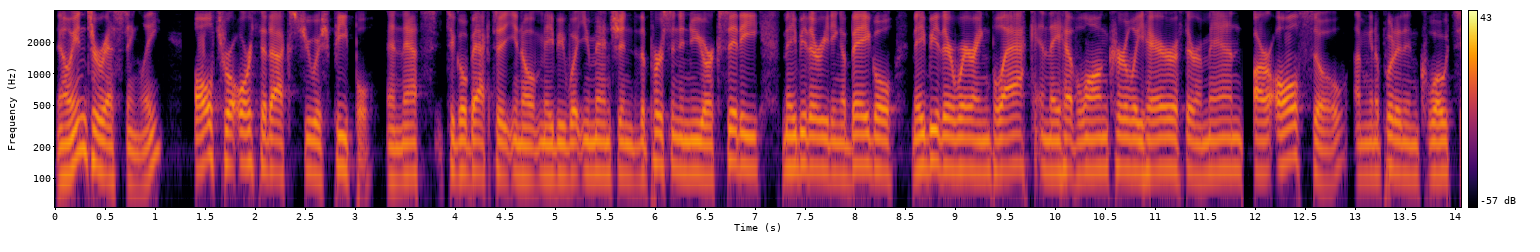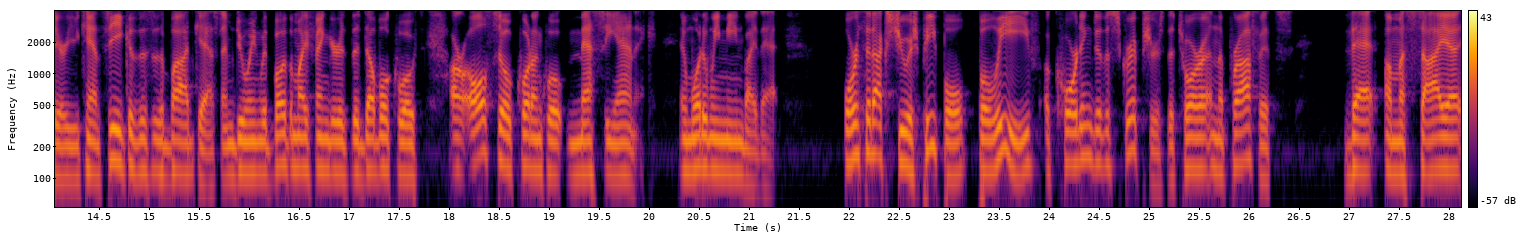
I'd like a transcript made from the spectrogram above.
Now, interestingly, ultra orthodox Jewish people. And that's to go back to, you know, maybe what you mentioned the person in New York City, maybe they're eating a bagel, maybe they're wearing black and they have long curly hair if they're a man, are also, I'm going to put it in quotes here. You can't see because this is a podcast. I'm doing with both of my fingers the double quotes, are also quote unquote messianic. And what do we mean by that? Orthodox Jewish people believe, according to the scriptures, the Torah and the prophets, that a Messiah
